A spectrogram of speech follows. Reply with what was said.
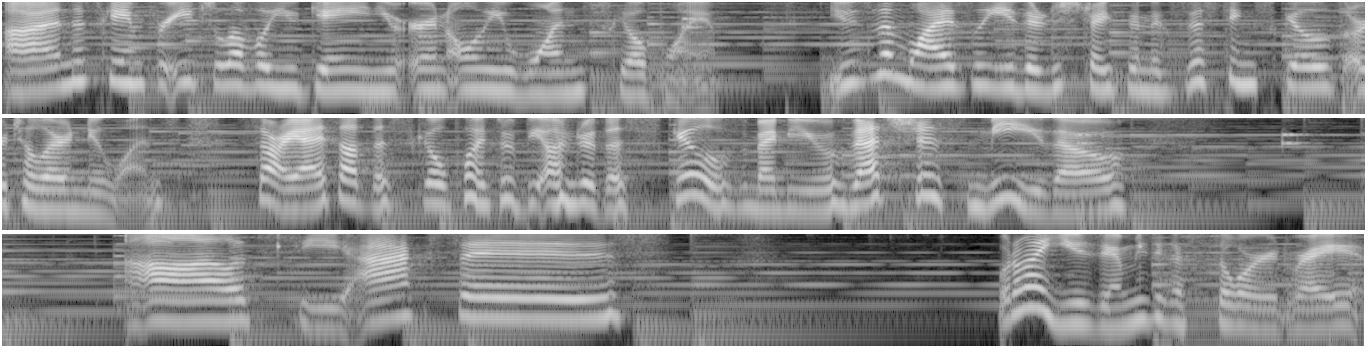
Uh, in this game, for each level you gain, you earn only one skill point. Use them wisely either to strengthen existing skills or to learn new ones. Sorry, I thought the skill points would be under the skills menu. That's just me, though. Uh, let's see. Axes. What am I using? I'm using a sword, right?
